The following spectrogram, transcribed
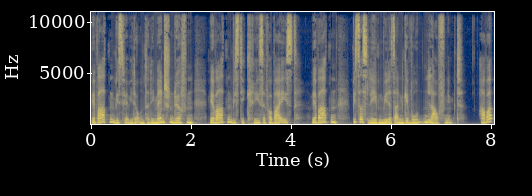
Wir warten, bis wir wieder unter die Menschen dürfen. Wir warten, bis die Krise vorbei ist. Wir warten, bis das Leben wieder seinen gewohnten Lauf nimmt. Aber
